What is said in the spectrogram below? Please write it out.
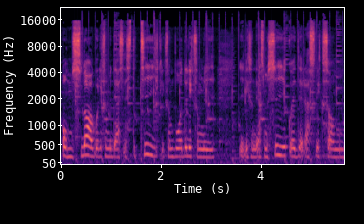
omslag och liksom, i deras estetik, liksom, både liksom, i, i liksom, deras musik och i deras liksom,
